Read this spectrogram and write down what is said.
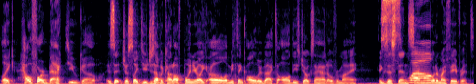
like, how far back do you go? Is it just like, do you just have a cutoff point? You're like, oh, let me think all the way back to all these jokes I had over my existence and what are my favorites?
